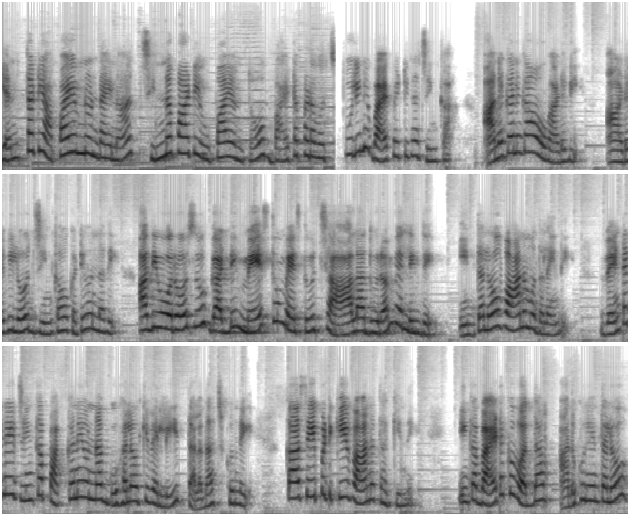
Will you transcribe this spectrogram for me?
ఎంతటి అపాయం నుండైనా చిన్నపాటి ఉపాయంతో బయటపడవచ్చు. పులిని భయపెట్టిన జింక. అనగనగా ఓ అడవి. ఆ అడవిలో జింక ఒకటి ఉన్నది. అది ఓ రోజు గడ్డి మేస్తూ మేస్తూ చాలా దూరం వెళ్ళింది. ఇంతలో వాన మొదలైంది. వెంటనే జింక పక్కనే ఉన్న గుహలోకి వెళ్ళి తలదాచుకుంది కాసేపటికి వాన తగ్గింది. ఇంకా బయటకు వద్దాం అనుకునేంతలో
